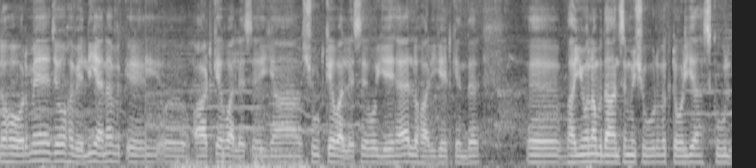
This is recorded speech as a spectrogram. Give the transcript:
लाहौर में जो हवेली है ना आर्ट के हवाले से या शूट के हवाले से वो ये है, लोहारी गेट के अंदर। भाइयों वाला मैदान से मशहूर विक्टोरिया स्कूल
